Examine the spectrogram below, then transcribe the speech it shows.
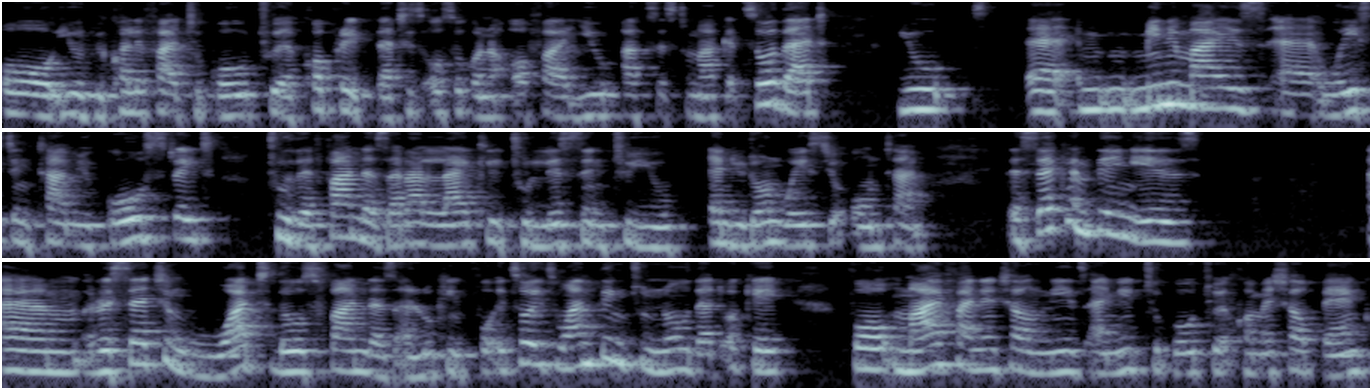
or you would be qualified to go to a corporate that is also going to offer you access to market. So that you uh, minimize uh, wasting time. You go straight to the funders that are likely to listen to you and you don't waste your own time. The second thing is um, researching what those funders are looking for. So it's one thing to know that, okay, for my financial needs, I need to go to a commercial bank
